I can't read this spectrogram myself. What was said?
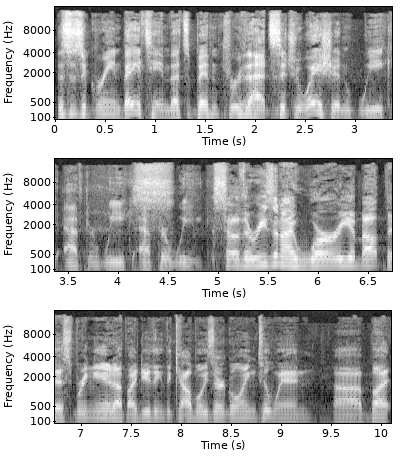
this is a Green Bay team that's been through that situation week after week after week. So the reason I worry about this, bringing it up, I do think the Cowboys are going to win, uh, but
